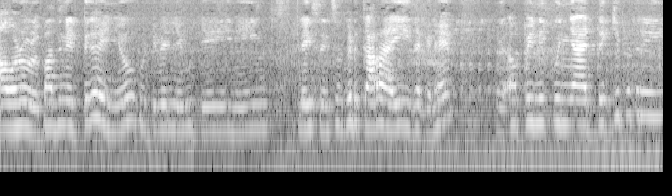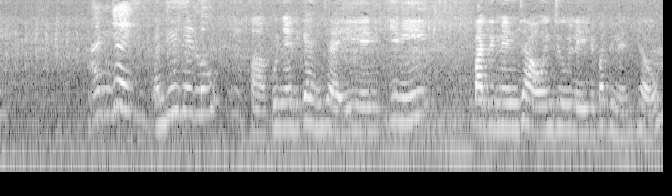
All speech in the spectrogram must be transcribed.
ആവണുള്ളൂ. പതിനെട്ട് കഴിഞ്ഞു. കുട്ടി വലിയ കുട്ടിയായി ഇനിയും ലൈസൻസ് ഒക്കെ എടുക്കാറായി ഇതൊക്കെ. അപ്പൊ ഇനി കുഞ്ഞാറ്റയ്ക്ക് ഇപ്പൊ എത്രയായി? അഞ്ച് വയസ്സ്. അഞ്ച് വയസ്സായിട്ടുള്ളൂ ആ കുഞ്ഞാറ്റയ്ക്ക് അഞ്ചായി. എനിക്കിനി പതിനഞ്ചാവും ജൂലൈയിൽ പതിനഞ്ചാവും.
